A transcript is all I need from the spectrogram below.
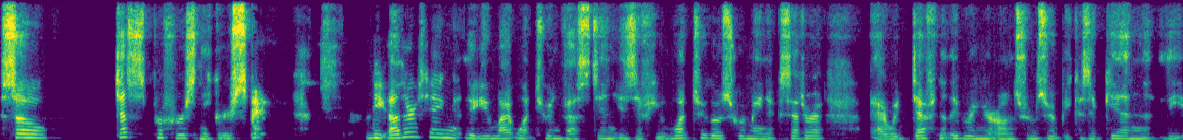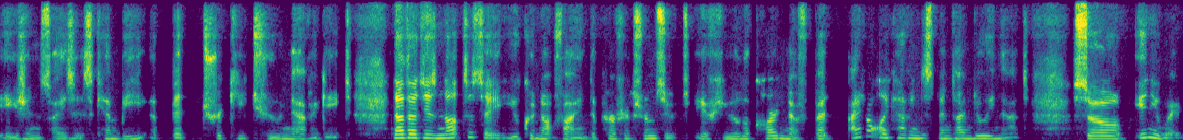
So just prefer sneakers. The other thing that you might want to invest in is if you want to go swimming, etc. I would definitely bring your own swimsuit because again, the Asian sizes can be a bit tricky to navigate. Now, that is not to say you could not find the perfect swimsuit if you look hard enough, but I don't like having to spend time doing that. So, anyway,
